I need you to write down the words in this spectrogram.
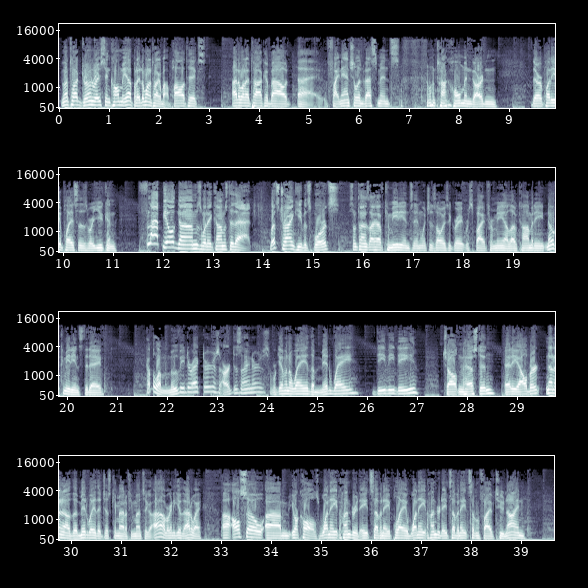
You want to talk drone racing? Call me up, but I don't want to talk about politics. I don't want to talk about uh, financial investments. I don't want to talk home and garden. There are plenty of places where you can flap your gums when it comes to that. Let's try and keep it sports. Sometimes I have comedians in, which is always a great respite for me. I love comedy. No comedians today. A couple of movie directors, art designers. We're giving away the Midway DVD. Charlton Heston, Eddie Albert. No, no, no. The Midway that just came out a few months ago. Oh, we're going to give that away. Uh, also, um, your calls 1 800 878 play, 1 800 878 7529.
